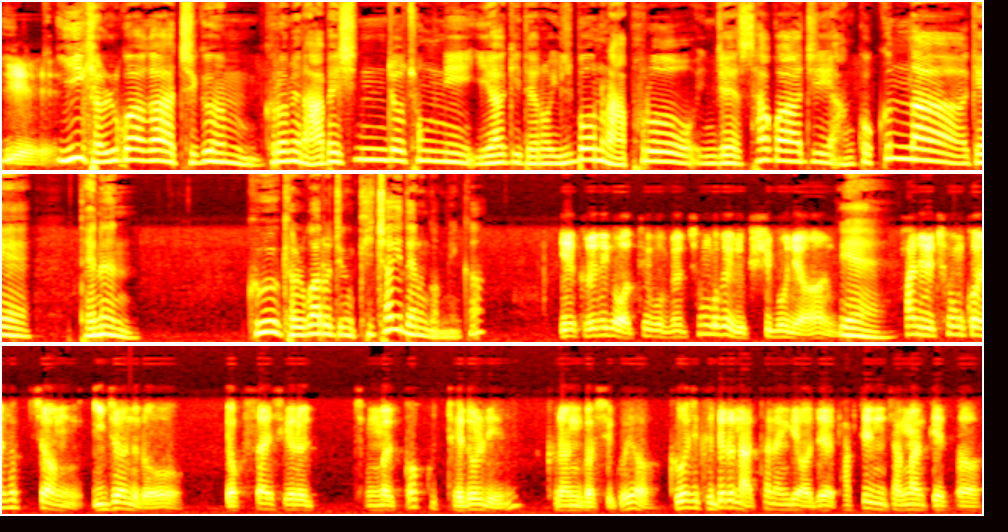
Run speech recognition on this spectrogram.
예. 이, 결과가 지금 그러면 아베 신조 총리 이야기대로 일본은 앞으로 이제 사과하지 않고 끝나게 되는 그 결과로 지금 귀착이 되는 겁니까? 예, 그러니까 어떻게 보면 1965년 예. 한일 청구권 협정 이전으로 역사의 시계를 정말 거꾸로 되돌린 그런 것이고요. 그것이 그대로 나타난 게 어제 박진 장관께서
